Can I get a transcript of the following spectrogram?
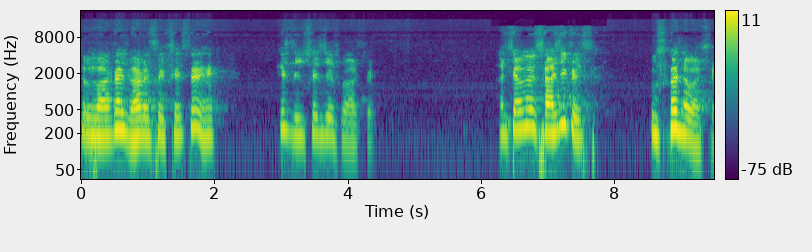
तर बागायत भागाचं क्षेत्र हे हे दिवसेंदिवस वाढतं आणि त्यामुळे साहजिकच उत्पन्न वाढतं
